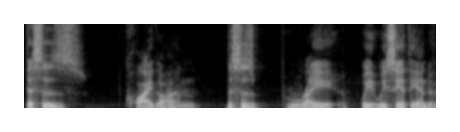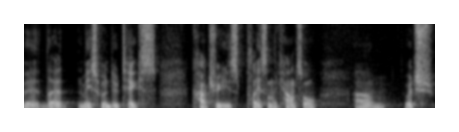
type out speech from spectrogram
this is qui-gon this is right we we see at the end of it that mace windu takes Katri's place on the council um which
